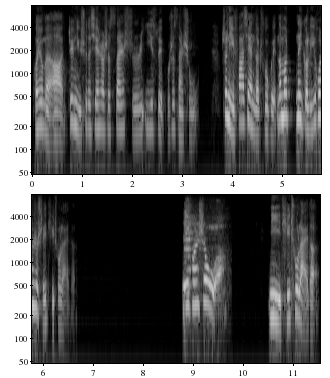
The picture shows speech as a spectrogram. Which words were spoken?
朋友们啊，这女士的先生是三十一岁，不是三十五，是你发现的出轨。那么那个离婚是谁提出来的？离婚是我，你提出来的。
